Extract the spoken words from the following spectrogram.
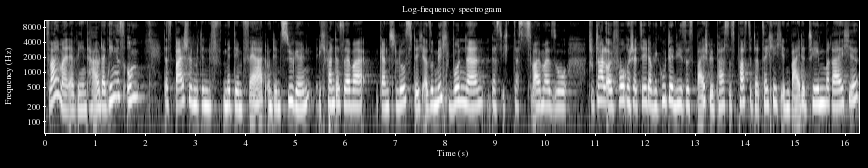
zweimal erwähnt habe. Da ging es um das Beispiel mit, den, mit dem Pferd und den Zügeln. Ich fand das selber ganz lustig. Also nicht wundern, dass ich das zweimal so total euphorisch erzählt habe, wie gut denn dieses Beispiel passt. Es passte tatsächlich in beide Themenbereiche.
